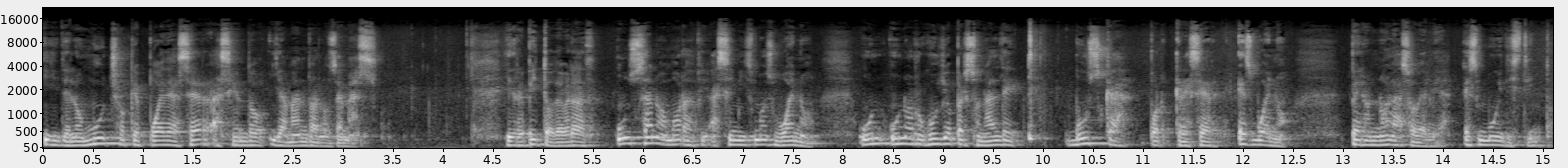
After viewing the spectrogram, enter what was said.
y de lo mucho que puede hacer haciendo, llamando a los demás. Y repito, de verdad, un sano amor a, sí mismo es bueno. Un, un orgullo personal de busca por crecer es bueno, pero no la soberbia. Es muy distinto,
